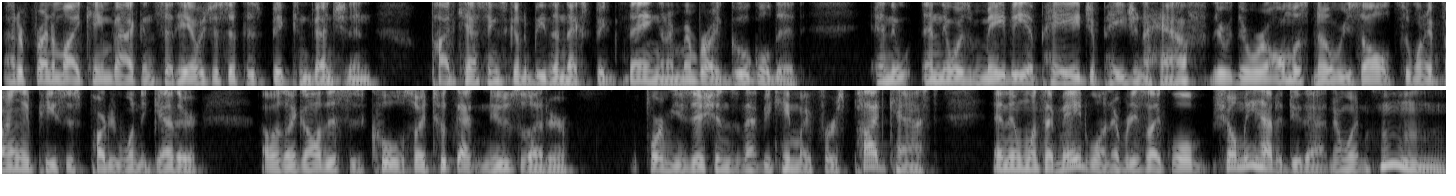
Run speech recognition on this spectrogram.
I had a friend of mine came back and said, Hey, I was just at this big convention and podcasting is going to be the next big thing. And I remember I Googled it and there, and there was maybe a page, a page and a half. There, there were almost no results. So when I finally pieces parted one together, I was like, oh, this is cool. So I took that newsletter for musicians, and that became my first podcast. And then once I made one, everybody's like, well, show me how to do that. And I went, hmm,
